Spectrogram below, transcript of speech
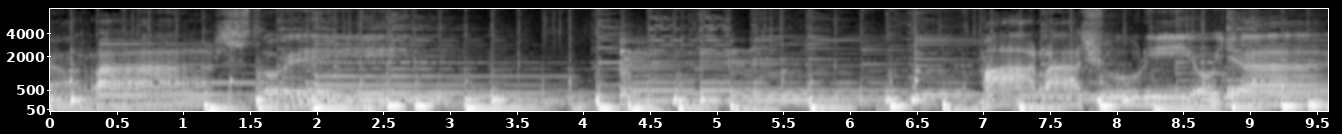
arrastoi marra xuri oiek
